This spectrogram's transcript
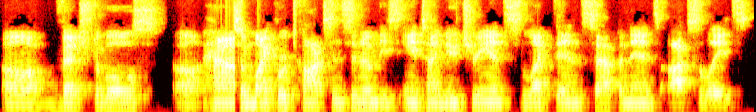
uh, vegetables uh, have some mycotoxins in them, these anti-nutrients, lectins, saponins, oxalates,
